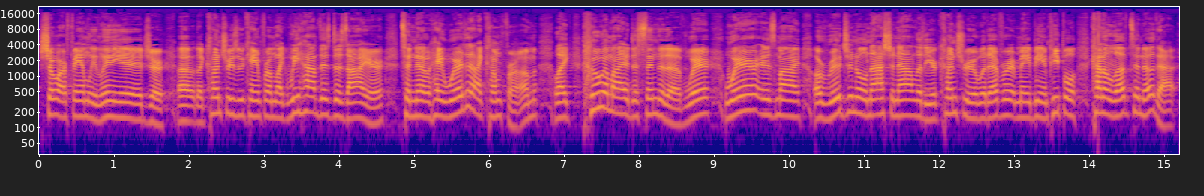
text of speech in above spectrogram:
show our family lineage or uh, the countries we came from. Like, we have this desire to know, hey, where did I come from? Like, who am I a descendant of? Where, where is my original nationality or country or whatever it may be? And people kind of love to know that.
